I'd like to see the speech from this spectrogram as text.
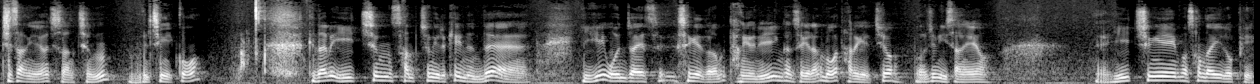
지상이에요 지상층. 1층 있고. 그 다음에 2층, 3층 이렇게 있는데 이게 원자의 세계에 들어가면 당연히 인간 세계랑 뭐가 다르겠죠. 뭐가 좀 이상해요. 네, 2층이 뭐 상당히 높이,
